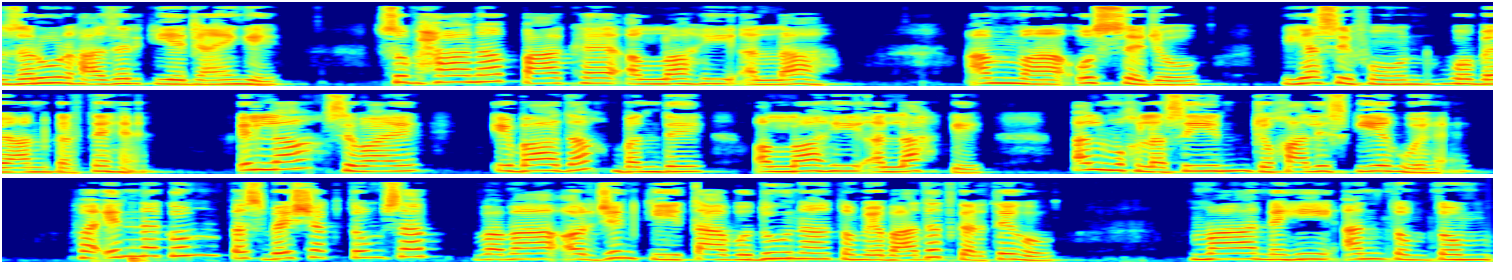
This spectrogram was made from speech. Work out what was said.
ضرور حاضر کیے جائیں گے۔ سبحانہ پاک ہے اللہ ہی اللہ۔ اما اس سے جو یسفون وہ بیان کرتے ہیں۔ اللہ سوائے عباد بندے اللہ ہی اللہ کے المخلصین جو خالص کیے ہوئے ہیں۔ ان کم پس بے شک تم سب وما اور جن کی تابدونا تم عبادت کرتے ہو ماں نہیں ان تم تم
